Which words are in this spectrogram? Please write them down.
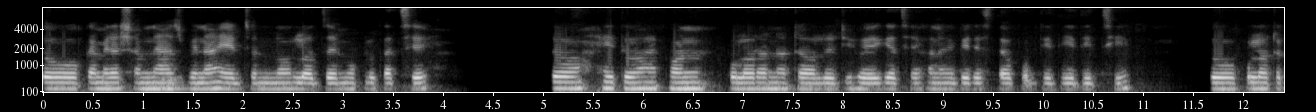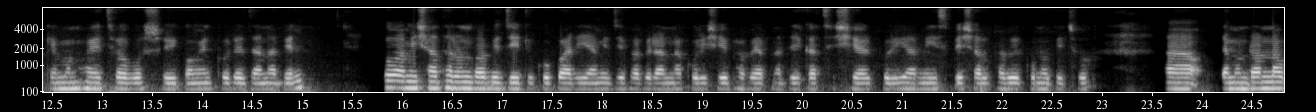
তো ক্যামেরার সামনে আসবে না। এর জন্য লজ্জায় মুখ লুকাচ্ছে। তো এই তো এখন পোলাও রান্নাটা অলরেডি হয়ে গেছে। এখন আমি বেরেস্তা উপর দিয়ে দিয়ে দিচ্ছি। তো পোলাওটা কেমন হয়েছে অবশ্যই কমেন্ট করে জানাবেন। তো আমি সাধারণভাবে যেটুকু পারি, আমি যেভাবে রান্না করি সেভাবে আপনাদের কাছে শেয়ার করি। আমি স্পেশালভাবে কোনো কিছু তেমন রান্নাও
